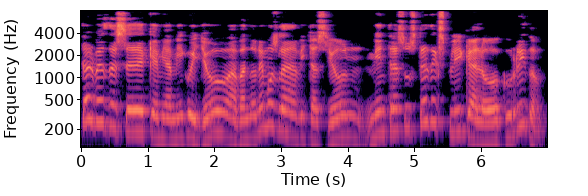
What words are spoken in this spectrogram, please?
tal vez desee que mi amigo y yo abandonemos la habitación mientras usted explica lo ocurrido.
